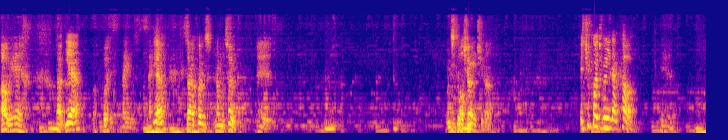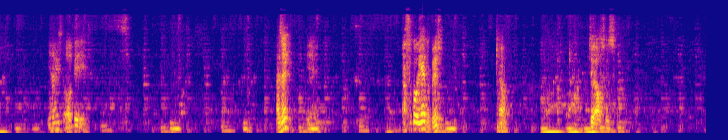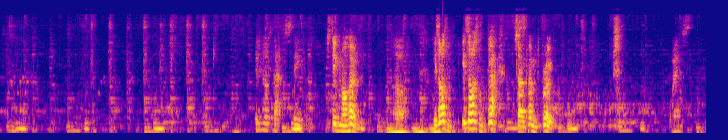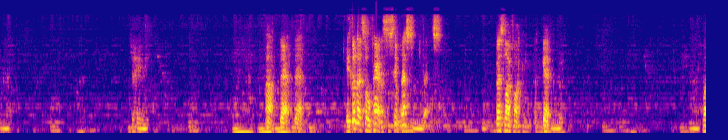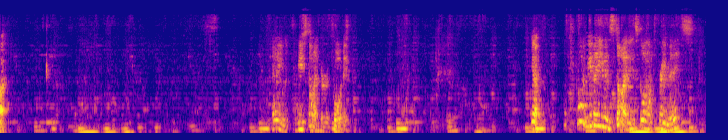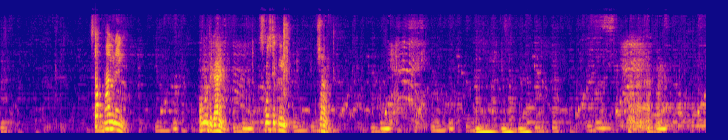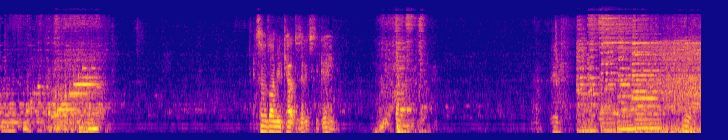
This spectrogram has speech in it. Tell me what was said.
Oh yeah. Uh, yeah, I thought his name second. yeah. So Prince number two. Yeah. It's the church. you know. Is H really that colour? Yeah. You know he's got a beard. Has he? Yeah. I forgot he had a beard. Oh. Do it afterwards. Who knows that? Steve. Stephen Mulhern. Oh. His eyes were his eyes were black, so Prince blue. Where's Jamie? Ah, there, there. He's got that sort of hair. That's the sim- that's that's best life I can, I can get. What? Hey, started the recording? Yeah. What's the point? we haven't even started. It's gone like three minutes. Stop moaning. I want the game. It's supposed to be shown. Some of our new characters to the game. 嗯。嗯。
